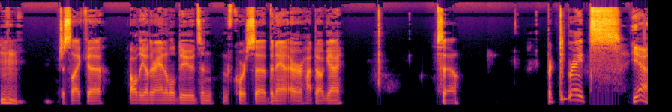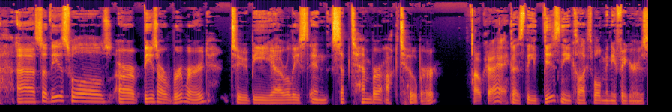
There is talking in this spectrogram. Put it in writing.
hmm just like uh, all the other animal dudes, and, and of course, uh, banana or hot dog guy. So, pretty great. Yeah. Uh, so these will are these are rumored to be uh, released in September, October, Okay. because the Disney collectible minifigures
